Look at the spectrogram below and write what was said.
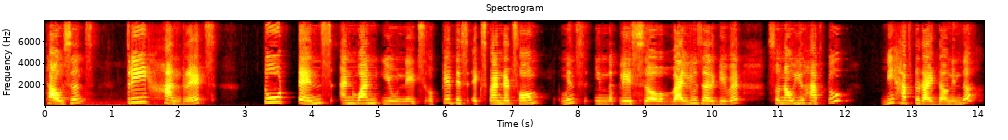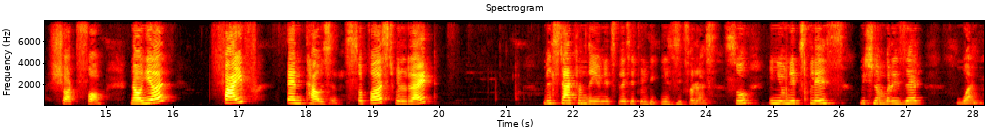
thousands 3 hundreds 2 tens and 1 units. Okay this expanded form means in the place uh, values are given. So now you have to we have to write down in the short form. Now here 5 10,000. So first we'll write, we'll start from the units place, it will be easy for us. So in units place, which number is there? 1.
